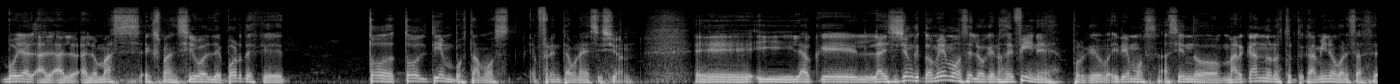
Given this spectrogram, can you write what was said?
voy al- al- a, lo más expansivo del deporte, es que todo, todo el tiempo estamos frente a una decisión. Eh, y la, que, la decisión que tomemos es lo que nos define, porque iremos haciendo, marcando nuestro camino con esas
